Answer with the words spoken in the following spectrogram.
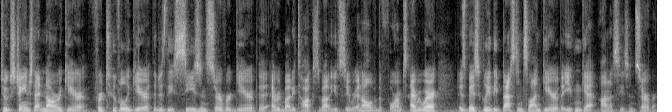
to exchange that Naru gear for Tuvala gear that is the season server gear that everybody talks about, you see written all over the forums everywhere. It is basically the best in slot gear that you can get on a season server.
